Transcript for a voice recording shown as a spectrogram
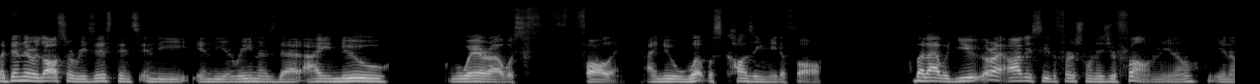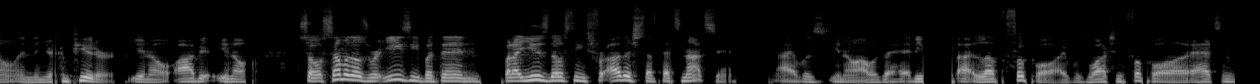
but then there was also resistance in the in the arenas that I knew where I was falling. I knew what was causing me to fall. But I would use all right. Obviously, the first one is your phone, you know, you know, and then your computer, you know, obvious, you know. So some of those were easy, but then, but I used those things for other stuff that's not sin. I was, you know, I was a heavy. I loved football. I was watching football. I had some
